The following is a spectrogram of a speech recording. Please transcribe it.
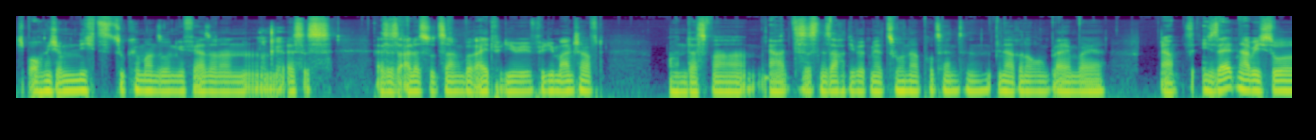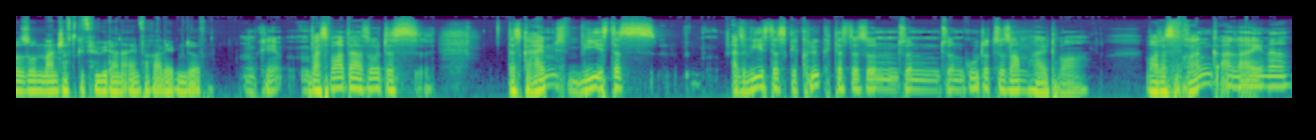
ich brauche mich um nichts zu kümmern, so ungefähr, sondern okay. es ist es ist alles sozusagen bereit für die, für die Mannschaft. Und das war, ja, das ist eine Sache, die wird mir zu 100 Prozent in, in, Erinnerung bleiben, weil, ja, selten habe ich so, so ein Mannschaftsgefüge dann einfach erleben dürfen. Okay. Was war da so das, das Geheimnis? Wie ist das, also wie ist das geglückt, dass das so ein, so ein, so ein guter Zusammenhalt war? War das Frank alleine?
